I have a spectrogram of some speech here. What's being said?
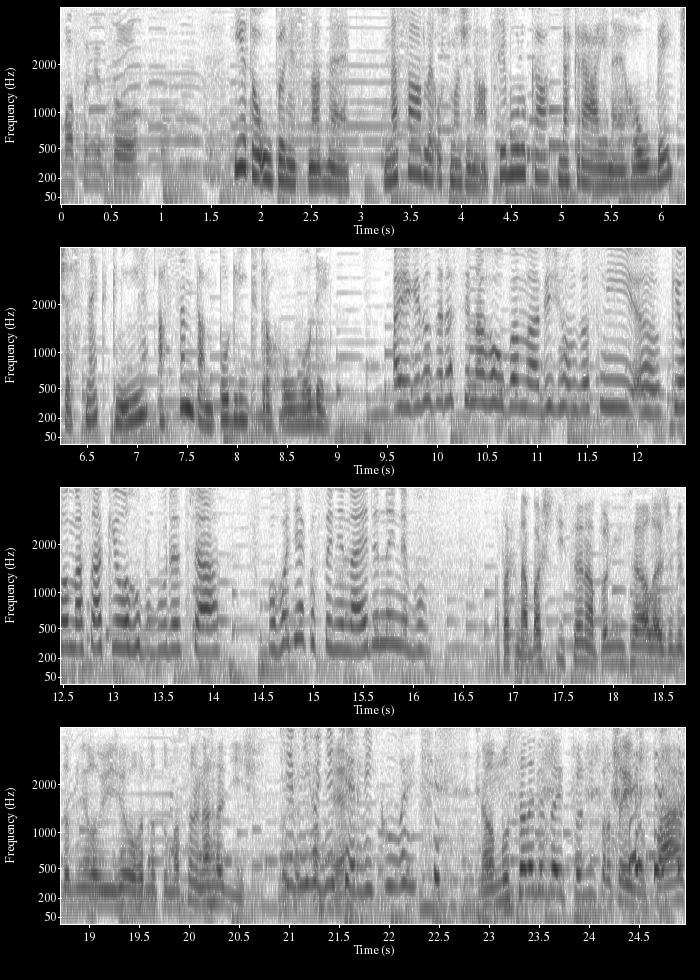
pojď, něco. Je to úplně snadné. Na sádle osmažená cibulka, nakrájené houby, česnek, kmín a sem tam podlít trochou vody. A jak je to teda s těma houbama, když Honza sní uh, kilo masa a kilo hub bude třeba v pohodě, jako stejně najedený, nebo A tak nabaští se, naplní se, ale že by to mělo jo, hodnotu maso nenahradíš. že je v ní hodně je. červíků, veď? No, museli by být plný proteinu. Pak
